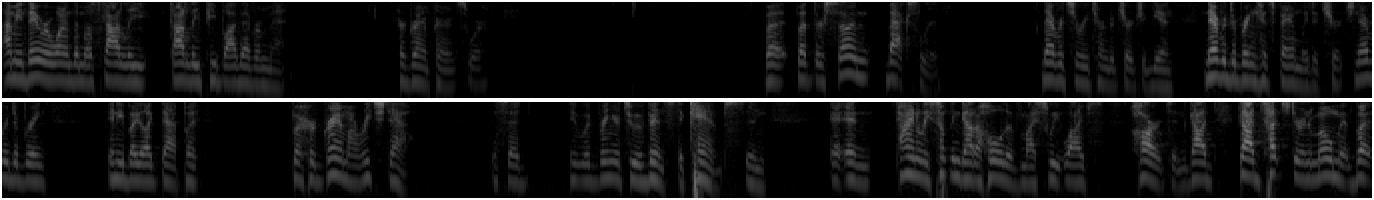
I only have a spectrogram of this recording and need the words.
I mean, they were one of the most godly, godly people I've ever met. Her grandparents were. But, but their son backslid, never to return to church again, never to bring his family to church, never to bring anybody like that. But, but her grandma reached out and said, it would bring her to events, to camps, and and finally something got a hold of my sweet wife's heart, and God God touched her in a moment. But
